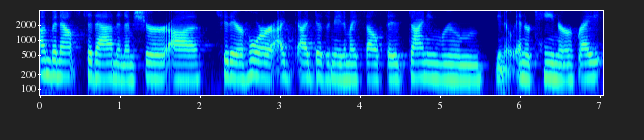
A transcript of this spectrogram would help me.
unbeknownst to them and i'm sure uh, to their horror I, I designated myself the dining room you know entertainer right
